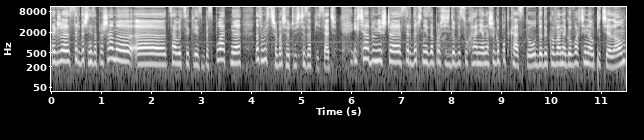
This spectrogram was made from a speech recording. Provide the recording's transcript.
Także serdecznie zapraszamy. Cały cykl jest bezpłatny, natomiast trzeba się oczywiście zapisać. I chciałabym jeszcze serdecznie zaprosić do wysłuchania naszego podcastu dedykowanego właśnie nauczycielom.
